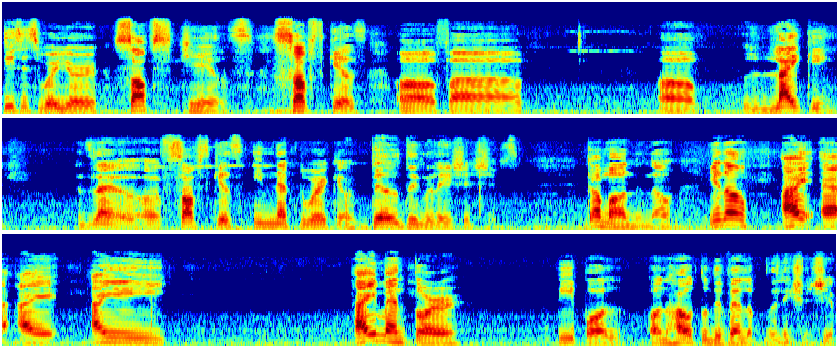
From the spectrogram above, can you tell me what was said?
this is where your soft skills, soft skills of uh, of liking, like of soft skills in networking or building relationships. Come on, know, you know, I uh, I I I mentor people on how to develop relationship.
